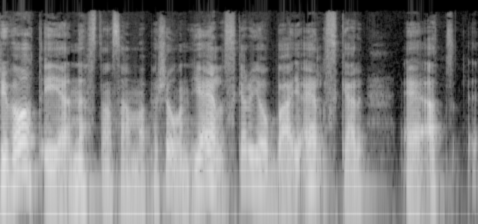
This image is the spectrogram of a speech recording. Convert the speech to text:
privat är jag nästan samma person. Jag älskar att jobba, jag älskar eh, att eh,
